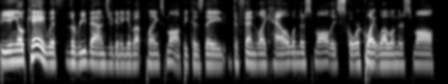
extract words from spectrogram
being okay with the rebounds you're going to give up playing small because they defend like hell when they're small. They score quite well when they're small.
